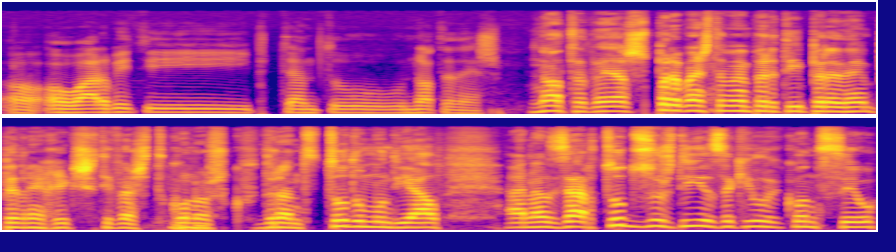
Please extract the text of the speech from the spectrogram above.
ao, ao, árbitro e, portanto, nota 10. Nota 10. Parabéns também para ti, Pedro Henriques, que estiveste uhum. connosco durante todo o Mundial a analisar todos os dias aquilo que aconteceu.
